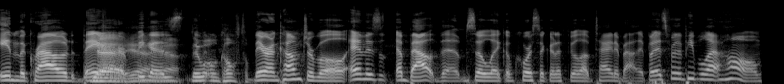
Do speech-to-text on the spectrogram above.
in the crowd there yeah, yeah, because yeah. they were uncomfortable. they're uncomfortable and it's about them. So like of course they're gonna feel uptight about it but it's for the people at home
